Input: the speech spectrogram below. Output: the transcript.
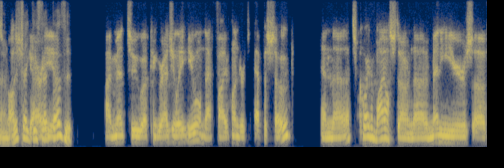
uh, awesome, rich i Gary. guess that does it i meant to uh, congratulate you on that 500th episode and uh, that's quite a milestone uh, many years of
